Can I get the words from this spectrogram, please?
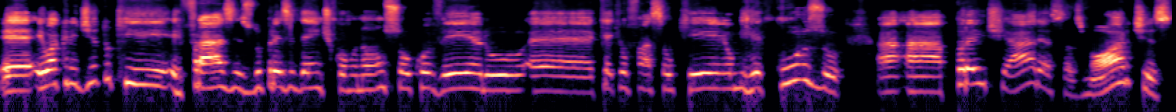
É, eu acredito que frases do presidente como não sou coveiro, é, quer que eu faça o quê, eu me recuso a, a prantear essas mortes,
